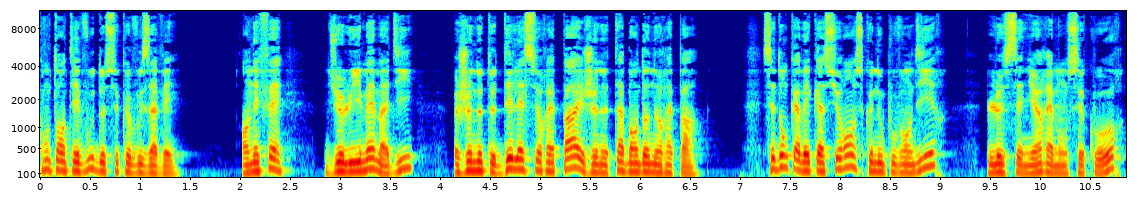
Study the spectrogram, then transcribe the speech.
contentez-vous de ce que vous avez. En effet, Dieu lui-même a dit, Je ne te délaisserai pas et je ne t'abandonnerai pas. C'est donc avec assurance que nous pouvons dire, Le Seigneur est mon secours,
